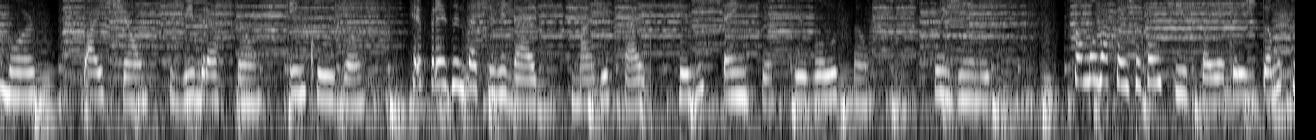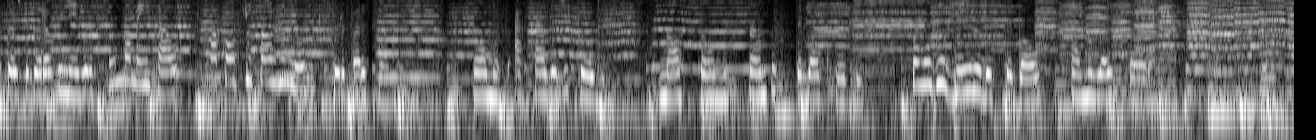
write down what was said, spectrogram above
amor, paixão, vibração, inclusão, representatividade, majestade, resistência, revolução, sui generis. Somos a Cancha Santista e acreditamos que o torcedor alvinegro é fundamental na construção de um novo futuro para o Santos. Somos a casa de todos. Nós somos Santos Futebol Clube. Somos o reino do futebol. Somos a história.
